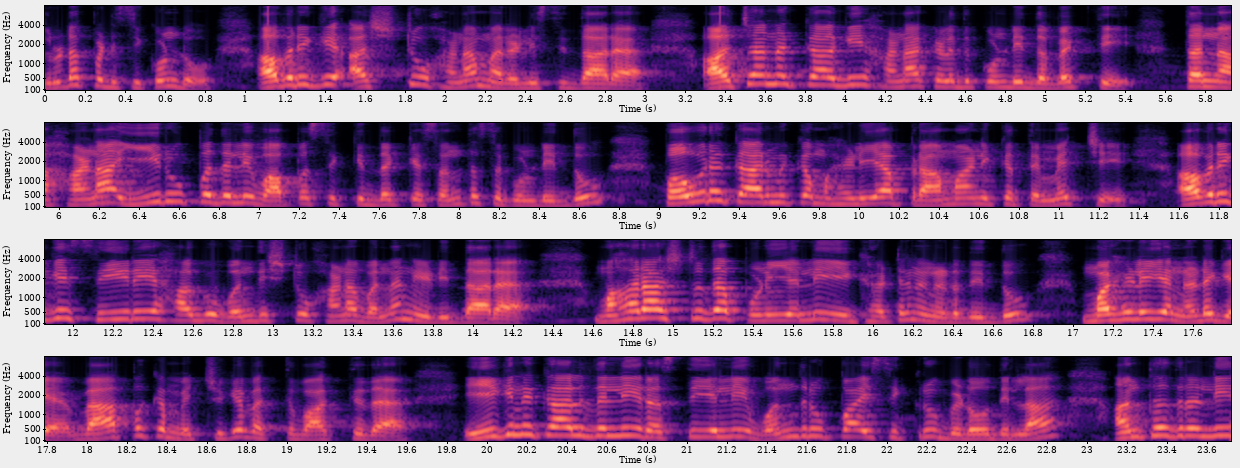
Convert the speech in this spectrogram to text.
ದೃಢಪಡಿಸಿಕೊಂಡು ಅವರಿಗೆ ಅಷ್ಟು ಹಣ ಮರಳಿಸಿದ್ದಾರೆ. ಅಚಾನಕ್ಕಾಗಿ ಹಣ ಕಳೆದುಕೊಂಡಿದ್ದ ವ್ಯಕ್ತಿ ತನ್ನ ಹಣ ಈ ರೂಪದಲ್ಲಿ ವಾಪಸ್ ಸಿಕ್ಕಿದ್ದಕ್ಕೆ ಸಂತಸಗೊಂಡಿದ್ದು, ಪೌರ ಕಾರ್ಮಿಕ ಮಹಿಳೆಯ ಪ್ರಾಮಾಣಿಕತೆ ಮೆಚ್ಚಿ ಅವರಿಗೆ ಸೀರೆ ಹಾಗೂ ಒಂದಿಷ್ಟು ಹಣವನ್ನ ನೀಡಿದ್ದಾರೆ. ಮಹಾರಾಷ್ಟ್ರದ ಪುಣೆಯಲ್ಲಿ ಈ ಘಟನೆ ನಡೆದಿದ್ದು, ಮಹಿಳೆಯ ನಡೆಗೆ ವ್ಯಾಪಕ ಮೆಚ್ಚುಗೆ ವ್ಯಕ್ತವಾಗ್ತಿದೆ. ಈಗಿನ ಕಾಲದಲ್ಲಿ ರಸ್ತೆಯಲ್ಲಿ ಒಂದು ರೂಪಾಯಿ ಸಿಕ್ಕರೂ ಬಿಡೋದಿಲ್ಲ. ಅಂಥದ್ರಲ್ಲಿ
